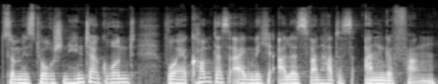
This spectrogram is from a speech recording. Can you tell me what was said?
zum historischen Hintergrund. Woher kommt das eigentlich alles? Wann hat es angefangen?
